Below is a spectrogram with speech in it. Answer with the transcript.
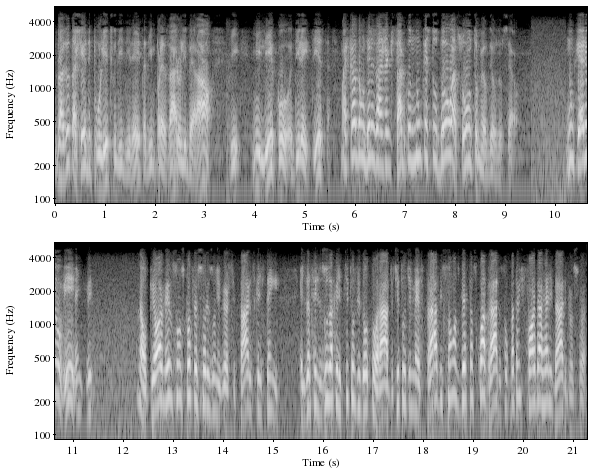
O Brasil está cheio de político de direita, de empresário liberal, de milico direitista, mas cada um deles acha que sabe quando nunca estudou o assunto, meu Deus do céu. Não querem ouvir. É não, o pior mesmo são os professores universitários, que eles têm. Eles, assim, eles usam aquele título de doutorado, título de mestrado e são as bestas quadradas, são completamente fora da realidade, professor.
